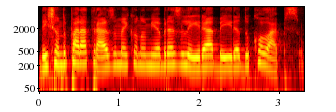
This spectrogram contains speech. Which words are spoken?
deixando para trás uma economia brasileira à beira do colapso.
